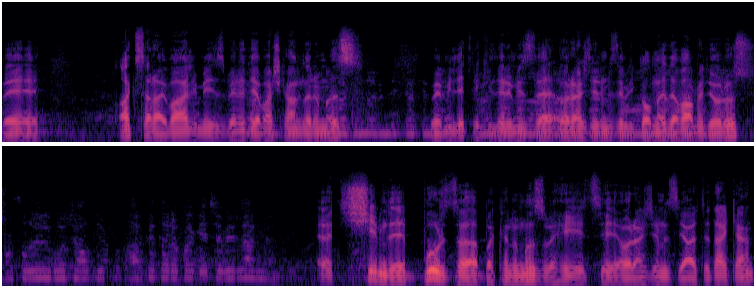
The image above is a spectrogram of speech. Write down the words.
ve Aksaray Valimiz, belediye başkanlarımız ve milletvekillerimizle, öğrencilerimizle birlikte olmaya devam ediyoruz. Evet, şimdi burada bakanımız ve heyeti öğrencilerimizi ziyaret ederken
